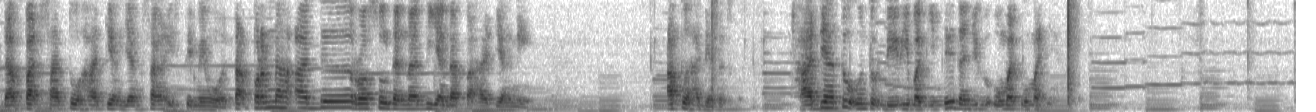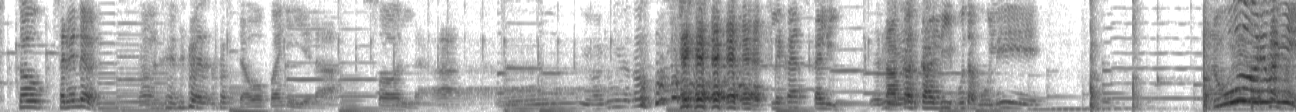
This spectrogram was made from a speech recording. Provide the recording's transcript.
dapat satu hadiah yang sangat istimewa. Tak pernah ada rasul dan nabi yang dapat hadiah ni. Apa hadiah tersebut? Hadiah tu untuk diri baginda dan juga umat-umatnya. So, surrender. Ah, tahu. Jawapannya ialah solat. Oh, aku tak tahu. Silakan sekali. Takkan ya. sekali pun tak boleh. Dua dia bagi.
